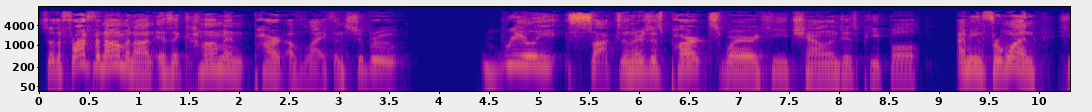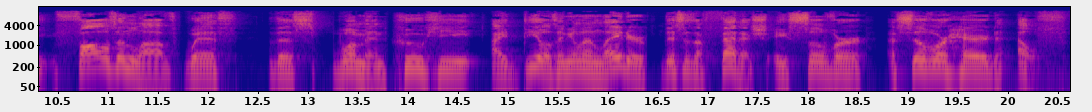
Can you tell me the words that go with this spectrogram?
So the fraud phenomenon is a common part of life and Subaru really sucks. And there's just parts where he challenges people. I mean, for one, he falls in love with this woman who he ideals. And you'll learn later, this is a fetish, a silver, a silver haired elf.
